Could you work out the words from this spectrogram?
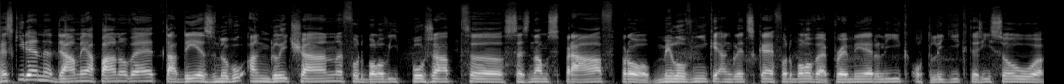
Hezký den, dámy a pánové, tady je znovu Angličan, fotbalový pořad eh, Seznam zpráv pro milovníky anglické fotbalové Premier League od lidí, kteří jsou eh,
